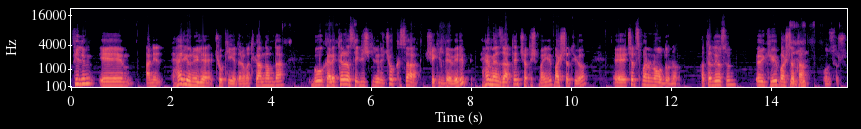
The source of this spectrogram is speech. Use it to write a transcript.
Film e, hani her yönüyle çok iyi, dramatik anlamda. Bu karakter arası ilişkileri çok kısa şekilde verip hemen zaten çatışmayı başlatıyor. Ee, çatışmanın ne olduğunu hatırlıyorsun. Öyküyü başlatan Hı unsur.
